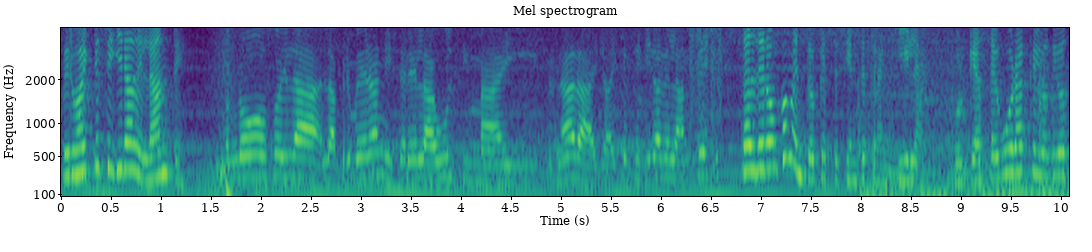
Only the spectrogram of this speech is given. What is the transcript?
pero hay que seguir adelante. No soy la, la primera ni seré la última y nada, yo hay que seguir adelante. Calderón comentó que se siente tranquila, porque asegura que lo dio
